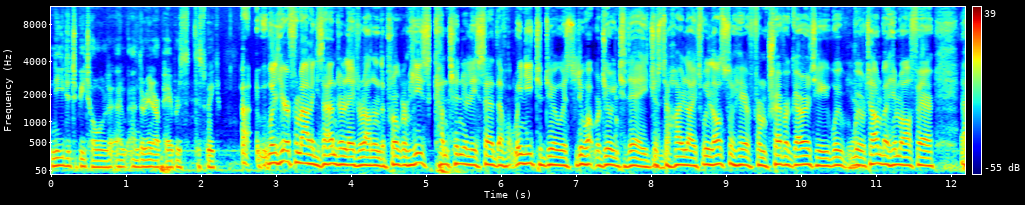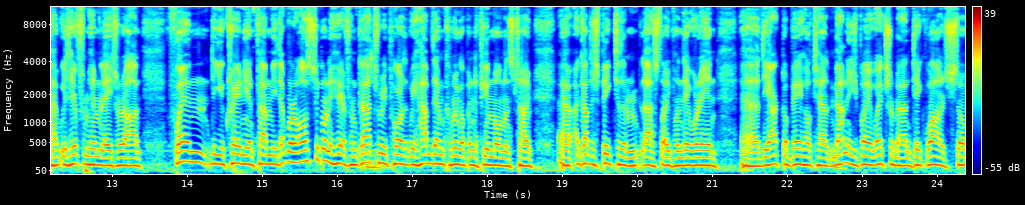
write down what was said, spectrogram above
needed to be told, and, and they're in our papers this week. Uh, we'll hear from Alexander later on in the programme. He's continually said that what we need to do is to do what we're doing today, just mm. to highlight. We'll also hear from Trevor Geraghty. We, yeah. we were talking about him off air. Uh, we'll hear from him later on. When the Ukrainian family that we're also going to hear from, glad mm. to report that we have them coming up in a few moments' time. Uh, I got to speak to them last night when they were in uh, the Arklow Bay Hotel, managed by a Wexford man, Dick Walsh. So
